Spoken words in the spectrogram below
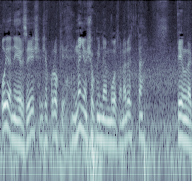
olyan érzés, és akkor oké, okay, én nagyon sok minden voltam előtte, tényleg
